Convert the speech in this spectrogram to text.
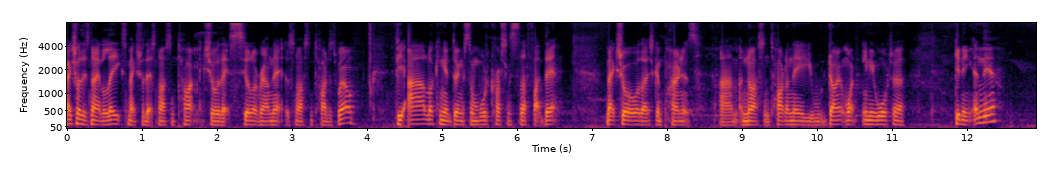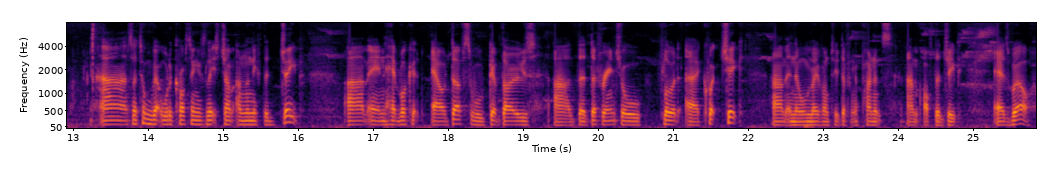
Make sure there's no leaks, make sure that's nice and tight, make sure that seal around that is nice and tight as well. If you are looking at doing some water crossing stuff like that, make sure all those components um, are nice and tight on there. You don't want any water getting in there uh, so talking about water crossings, let's jump underneath the Jeep um, and have a look at our diffs. We'll give those uh, the differential fluid a quick check um, and then we'll move on to different components um, of the Jeep as well.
